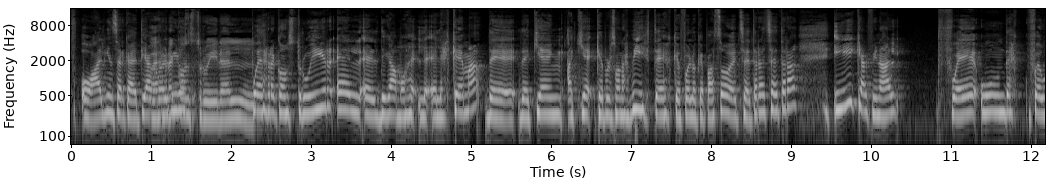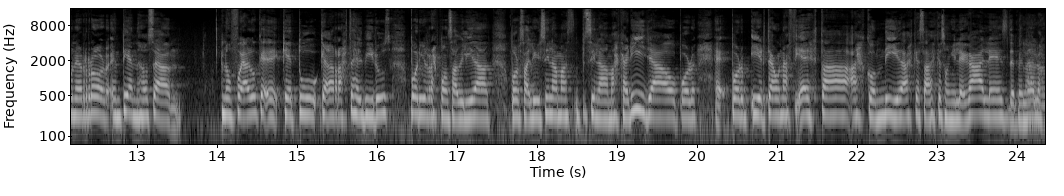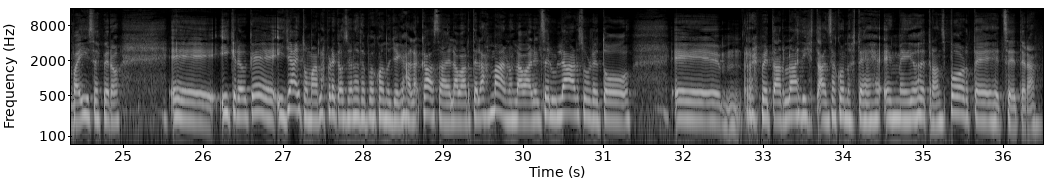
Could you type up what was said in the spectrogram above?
o alguien cerca de ti agarra el virus, reconstruir el... puedes reconstruir el, el, digamos, el, el esquema de, de quién, a quién, qué personas viste, qué fue lo que pasó, etcétera, etcétera, y que al final fue un, fue un error, ¿entiendes? O sea, no fue algo que, que tú que agarraste el virus por irresponsabilidad, por salir sin la, mas- sin la mascarilla o por, eh, por irte a una fiesta a escondidas que sabes que son ilegales, depende de los países, pero... eh, y creo que... Y ya, y tomar las precauciones después cuando llegues a la casa, de lavarte las manos, lavar el celular, sobre todo, eh, respetar las distancias cuando estés en medios de transporte, etcétera.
